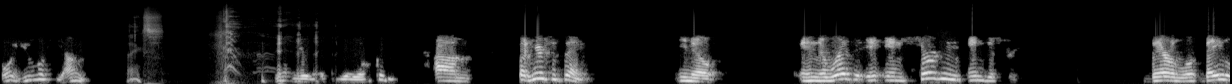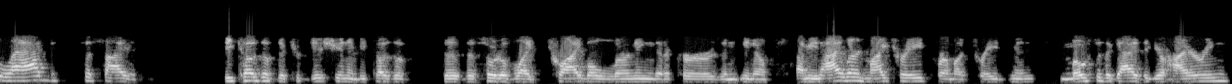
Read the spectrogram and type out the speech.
boy, you look young. Thanks. you're, you're, welcome. Um, but here's the thing, you know, in the res- in certain industries, they're they lag society because of the tradition and because of the, the sort of like tribal learning that occurs. And, you know, I mean, I learned my trade from a tradesman, Most of the guys that you're hiring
